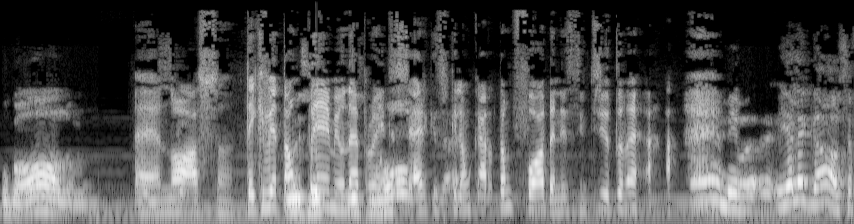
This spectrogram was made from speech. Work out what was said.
o Gollum, É, nossa. Tem que inventar um prêmio, né, pro Andy Serkis, né? porque ele é um cara tão foda nesse sentido, né? É, meu, e é legal, você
